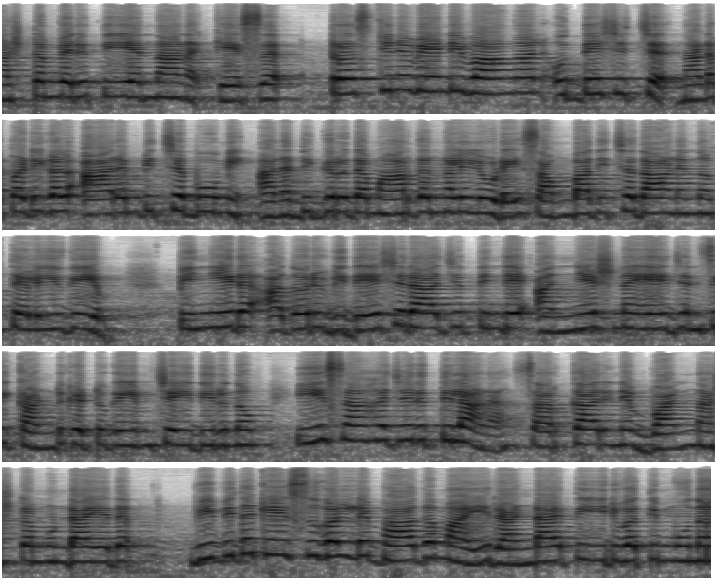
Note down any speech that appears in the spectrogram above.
നഷ്ടം വരുത്തിയെന്നാണ് കേസ്. ട്രസ്റ്റിനു വേണ്ടി വാങ്ങാൻ ഉദ്ദേശിച്ച് നടപടികൾ ആരംഭിച്ച ഭൂമി അനധികൃത മാർഗങ്ങളിലൂടെ സമ്പാദിച്ചതാണെന്ന് തെളിയുകയും പിന്നീട് അതൊരു വിദേശ രാജ്യത്തിന്റെ അന്വേഷണ ഏജൻസി കണ്ടുകെട്ടുകയും ചെയ്തിരുന്നു. ഈ സാഹചര്യത്തിലാണ് സർക്കാരിന് വൻ നഷ്ടമുണ്ടായത്. വിവിധ കേസുകളുടെ ഭാഗമായി രണ്ടായിരത്തി ഇരുപത്തി മൂന്ന്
